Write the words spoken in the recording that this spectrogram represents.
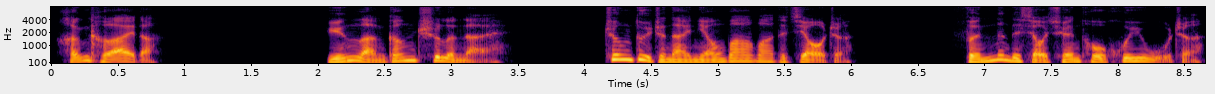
很可爱的。云懒刚吃了奶，正对着奶娘哇哇的叫着。粉嫩的小拳头挥舞着，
